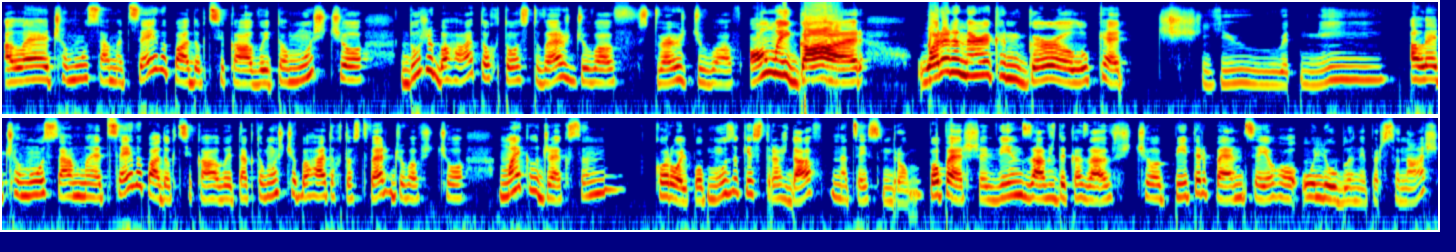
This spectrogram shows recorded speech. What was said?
Але чому саме цей випадок цікавий? Тому що дуже багато хто стверджував, стверджував, Oh my god, what an American girl, look at you, at me. Але чому саме цей випадок цікавий? Так тому що багато хто стверджував, що Майкл Джексон, король поп-музики, страждав на цей синдром. По-перше, він завжди казав, що Пітер Пен це його улюблений персонаж,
